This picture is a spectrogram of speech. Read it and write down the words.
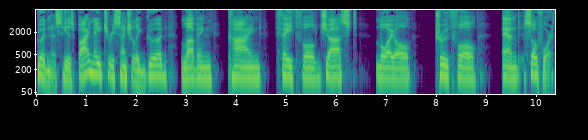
goodness. He is by nature essentially good, loving, kind, faithful, just, loyal, truthful, and so forth.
